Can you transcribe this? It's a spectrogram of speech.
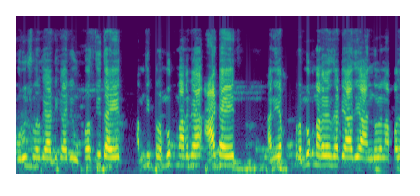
पुरुष वर्ग या ठिकाणी उपस्थित आहेत. आमची प्रमुख मागण्या आठ आहेत आणि या प्रमुख मागण्यांसाठी आज हे आंदोलन आपण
